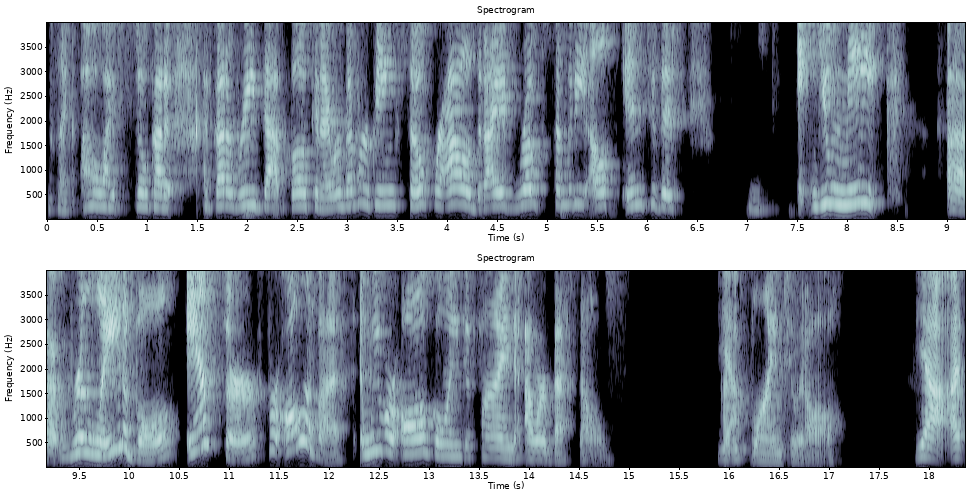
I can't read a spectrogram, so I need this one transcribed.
was like, "Oh, I've still got to, I've got to read that book." And I remember being so proud that I had roped somebody else into this unique uh, relatable answer for all of us. And we were all going to find our best selves. Yeah. I was blind to it all. Yeah. I,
